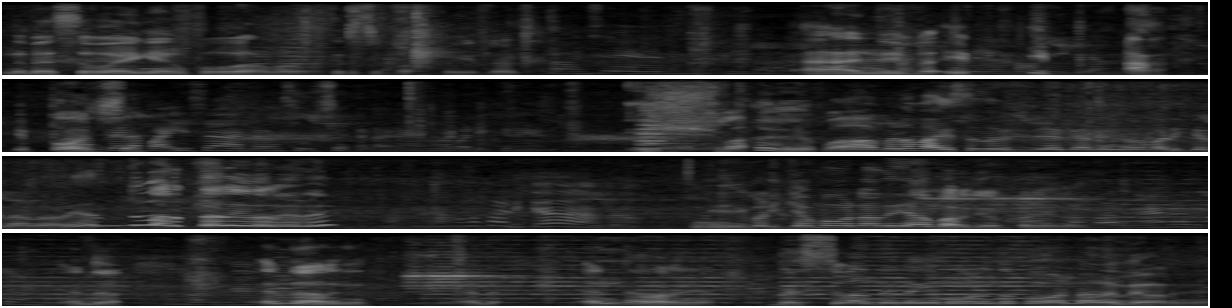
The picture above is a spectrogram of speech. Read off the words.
ഇന്ന് ബസ് പോയെങ്കിൽ ഞങ്ങൾ പോവാ നമ്മൾ തിരിച്ചിപ്പോൾ വീട്ടിലോട്ട്. ആ ആ ഇപ്പൊ മനസ്സിലായി പൈസ നല്ലോണം സൂക്ഷിച്ചേക്കണം ഞങ്ങൾ പഠിക്കണേ. വാപ്പയുടെ പൈസ സൂക്ഷിച്ചു വെക്കാൻ നിങ്ങൾ പഠിക്കുന്നതാണെന്ന് പറയാ. എന്ത് വർത്താനം പറയുന്നത് ഞങ്ങൾ പഠിക്കാതാണ്. നീ പഠിക്കാൻ പോകണ്ടെന്ന് ഞാൻ പറഞ്ഞു എപ്പോഴും പറഞ്ഞതിന്റെ അടുത്തുണ്ട് എന്തുവാ? എന്താ പറഞ്ഞു? എന്താ എന്താ പറഞ്ഞു? ബസ് വന്നില്ലെങ്കിൽ മോളിന്ന് പോകണ്ടെന്നല്ലേ പറഞ്ഞു.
